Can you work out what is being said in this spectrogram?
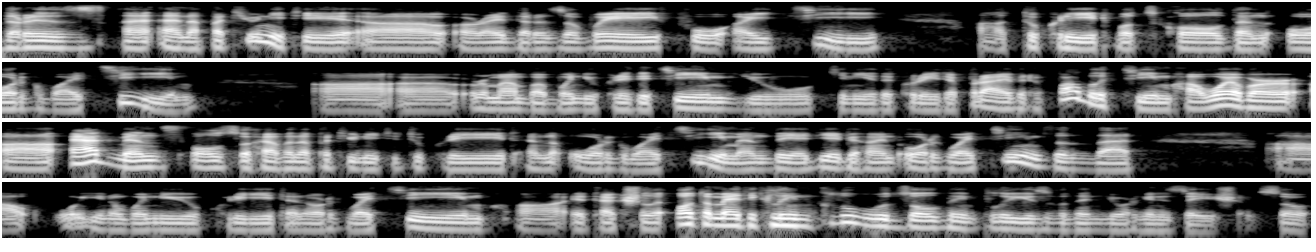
there is a, an opportunity, uh, right, there is a way for IT uh, to create what's called an org-wide team. Uh, uh, remember, when you create a team, you can either create a private or public team. However, admins also have an opportunity to create an org-wide team. And the idea behind org-wide teams is that uh, you know, when you create an org-wide team, uh, it actually automatically includes all the employees within the organization. So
